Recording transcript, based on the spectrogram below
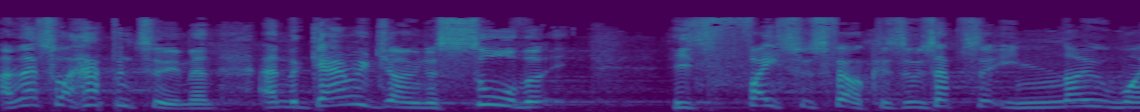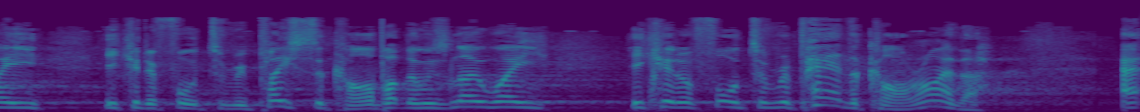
and, that's what happened to him. And, and the garage owner saw that his face was fell because there was absolutely no way he could afford to replace the car, but there was no way he could afford to repair the car either. And,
